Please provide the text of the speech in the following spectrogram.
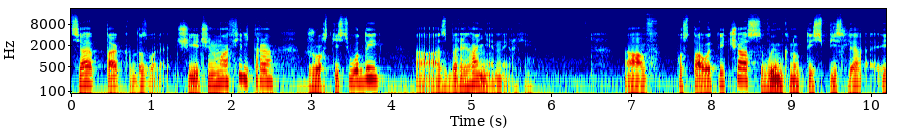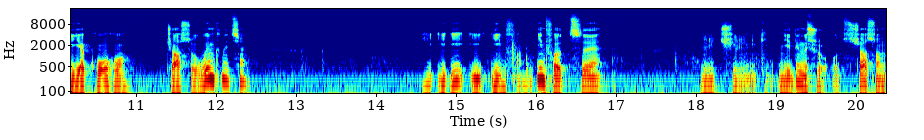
Ця так дозволяє. Чи є чи нема фільтра, жорсткість води, зберігання енергії. Поставити час, вимкнутись після якого часу вимкнеться. І, і, і, і інфо. Інфо це лічильники. Єдине, що от з часом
